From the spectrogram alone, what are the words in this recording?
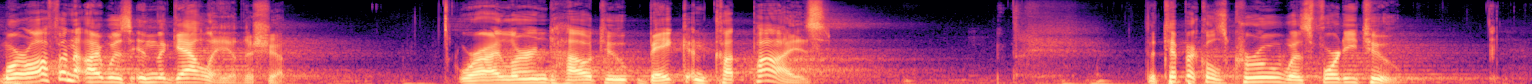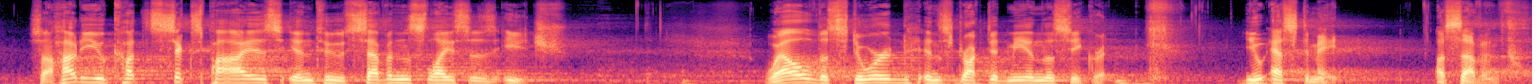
More often, I was in the galley of the ship where I learned how to bake and cut pies. The typical crew was 42, So, how do you cut six pies into seven slices each? Well, the steward instructed me in the secret. You estimate a seventh.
